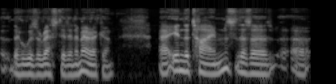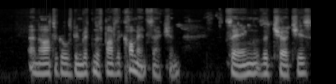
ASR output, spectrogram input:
who was arrested in America. Uh, in the Times, there's a, a an article has been written as part of the comment section saying that churches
